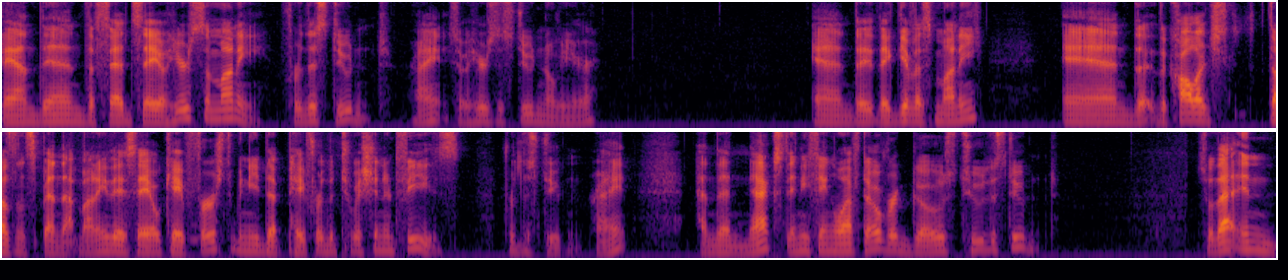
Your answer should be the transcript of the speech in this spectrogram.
and then the feds say, oh, here's some money for this student, right? So here's the student over here. And they, they give us money and the, the college doesn't spend that money. They say, okay, first we need to pay for the tuition and fees for the student, right? And then next, anything left over goes to the student. So that in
